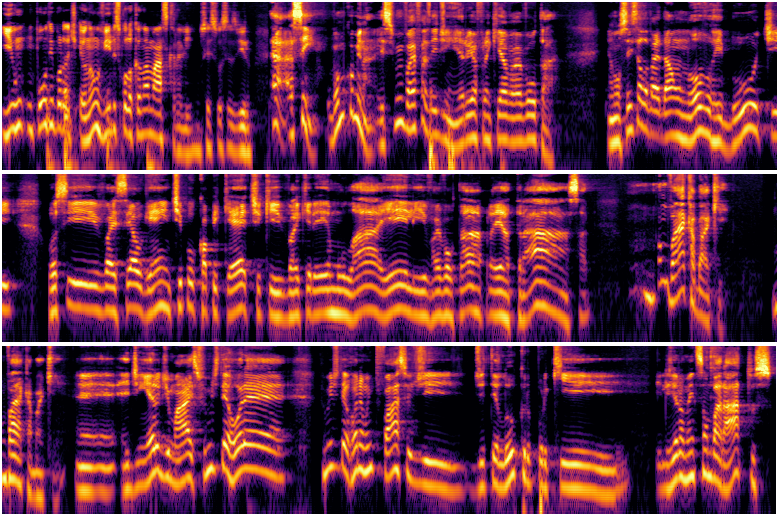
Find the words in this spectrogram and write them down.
E um, um, ponto importante, eu não vi eles colocando a máscara ali. Não sei se vocês viram. Ah, assim, vamos combinar. Esse filme vai fazer dinheiro e a franquia vai voltar. Eu não sei se ela vai dar um novo reboot ou se vai ser alguém tipo copycat que vai querer emular ele e vai voltar para ir atrás, sabe? Não vai acabar aqui. Não vai acabar aqui. É, é, dinheiro demais. Filme de terror é. Filme de terror é muito fácil de, de ter lucro porque eles geralmente são baratos.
